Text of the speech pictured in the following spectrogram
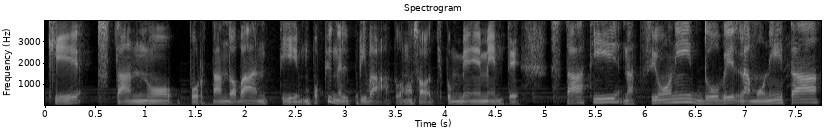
che stanno portando avanti un po' più nel privato, non so, tipo in mente stati, nazioni dove la moneta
